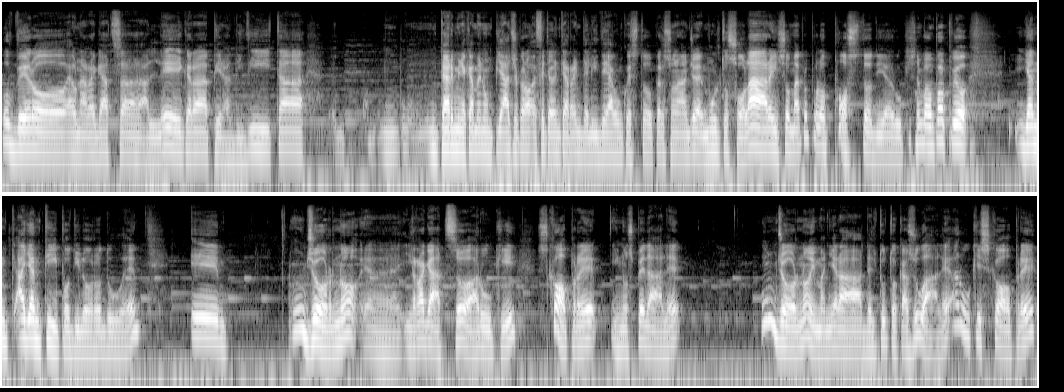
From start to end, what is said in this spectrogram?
Ovvero è una ragazza allegra, piena di vita, un termine che a me non piace, però effettivamente rende l'idea con questo personaggio, è molto solare, insomma, è proprio l'opposto di Haruki, sembrano proprio agli antipodi loro due. E un giorno eh, il ragazzo Haruki scopre in ospedale un giorno, in maniera del tutto casuale, Haruki scopre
